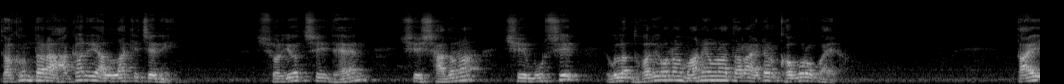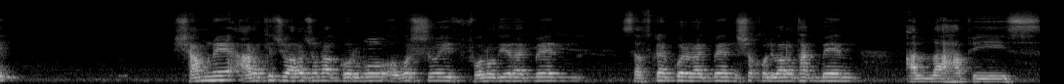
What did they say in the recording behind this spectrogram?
তখন তারা আকারে আল্লাহকে চেনে। শরীয়ত সেই ধ্যান সেই সাধনা, সে মুর্শিদ, এগুলো ধরেও না, মানেও না, তারা এটার খবরও পায় না। তাই সামনে আরও কিছু আলোচনা করব, অবশ্যই ফলো দিয়ে রাখবেন। সাবস্ক্রাইব করে রাখবেন। সকলে ভালো থাকবেন। আল্লাহ হাফিজ।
